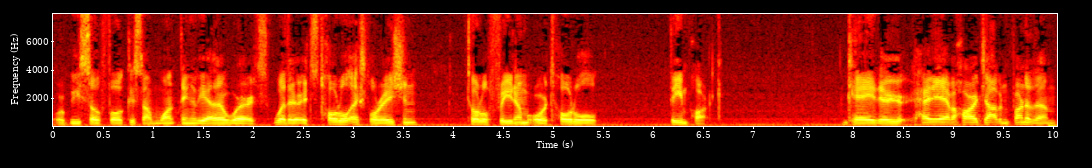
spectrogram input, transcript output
or be so focused on one thing or the other, where it's whether it's total exploration, total freedom, or total theme park. Okay, they they have a hard job in front of them,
